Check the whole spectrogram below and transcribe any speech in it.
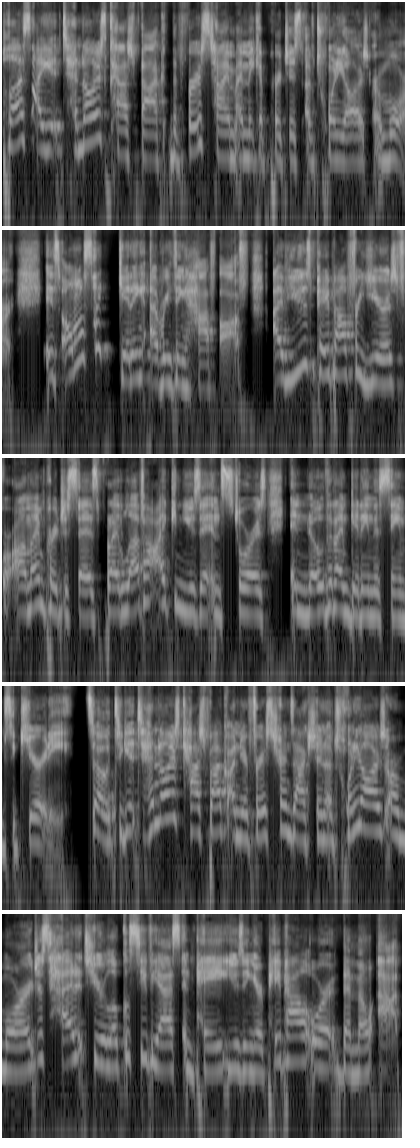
Plus, I get $10 cash back the first time I make a purchase of $20 or more. It's almost like getting everything half off. I've used PayPal for years for online purchases, but I love how I can use it in stores and know that I'm getting the same security. So, to get $10 cash back on your first transaction of $20 or more, just head to your local CVS and pay using your PayPal or Venmo app.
